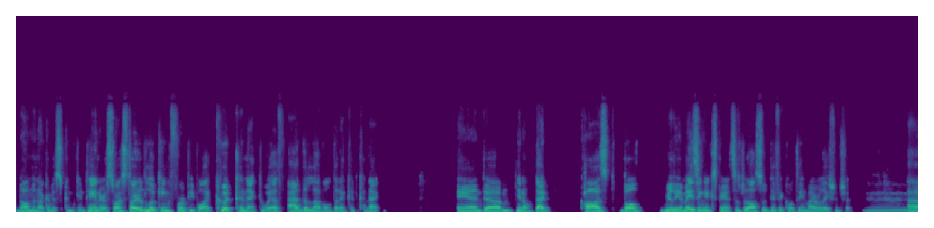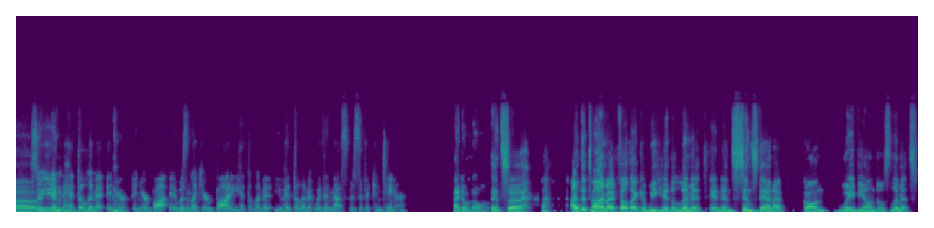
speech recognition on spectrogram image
non-monogamous container, so I started looking for people I could connect with at the level that I could connect and um, you know that caused both really amazing experiences but also difficulty in my relationship. Mm. um, so you didn't and, hit the limit in your in your body it wasn't like your body hit the limit you hit the limit within that specific container? I don't know. It's uh at the time i felt like we hit a limit and then since then i've gone way beyond those limits.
